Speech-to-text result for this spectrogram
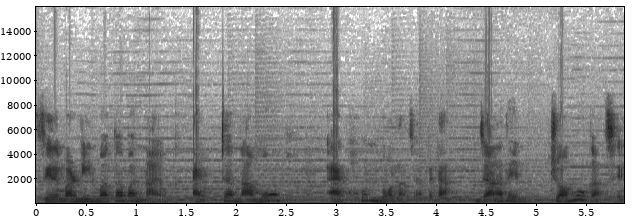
সিনেমার নির্মাতা বা নায়ক, একটা নামও এখন বলা যাবে না। জানালেন, চমক আছে।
